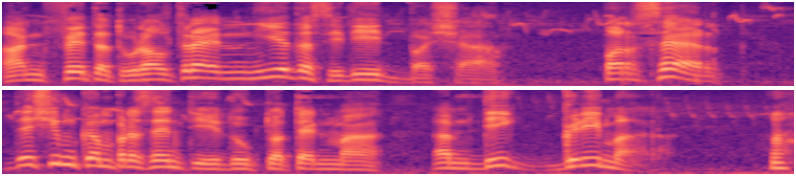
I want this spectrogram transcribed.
Han fet aturar el tren i he decidit baixar. Per cert, deixi'm que em presenti, doctor Tenma. Em dic Grimmer. Ah.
